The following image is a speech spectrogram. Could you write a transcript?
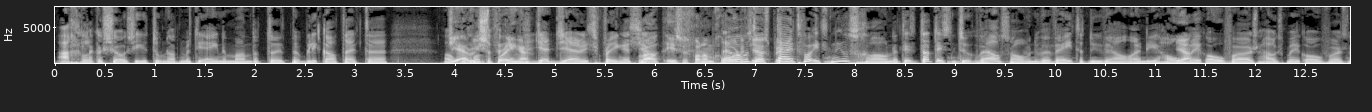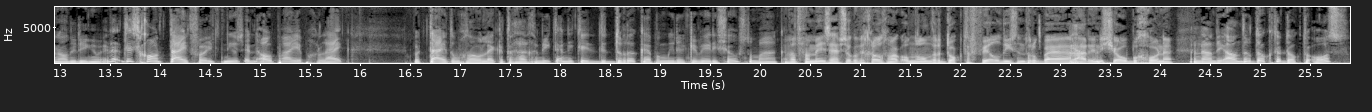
achterlijke shows die je toen had met die ene man. Dat eh, het publiek altijd... eh, ook Jerry. Springer. Ja, Jerry Springer show. Wat is er van hem Nou, geworden, het Jerry wordt Springer? tijd voor iets nieuws gewoon. Het is, dat is natuurlijk wel zo. We weten het nu wel. En die home Ja. makeovers, house makeovers en al die dingen. Het is gewoon tijd voor iets nieuws. En Oprah, je hebt gelijk. Het wordt tijd om gewoon lekker te gaan genieten. En dat je de druk hebt om iedere keer weer die shows te maken. En wat voor mensen heeft ze ook weer groot gemaakt? Onder andere Dr. Phil, die is natuurlijk bij Ja. haar in de show begonnen. En dan die andere dokter, dokter Os.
